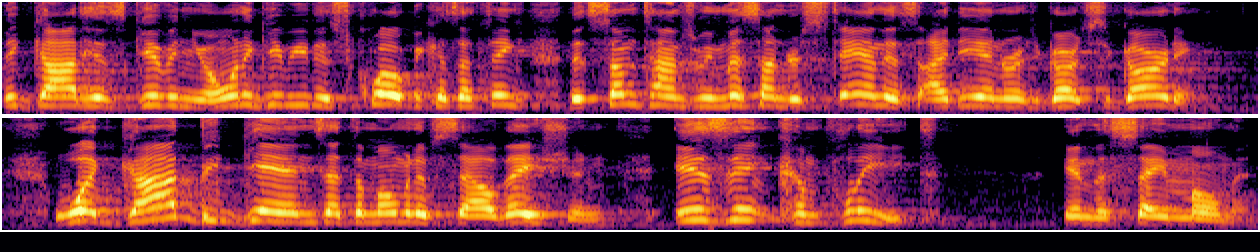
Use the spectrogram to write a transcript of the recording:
that God has given you. I want to give you this quote because I think that sometimes we misunderstand this idea in regards to guarding. What God begins at the moment of salvation isn't complete in the same moment.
